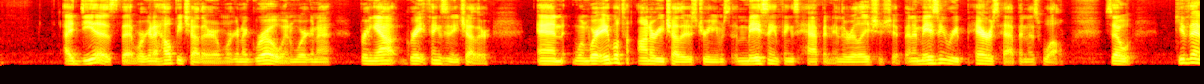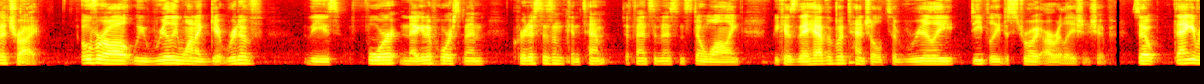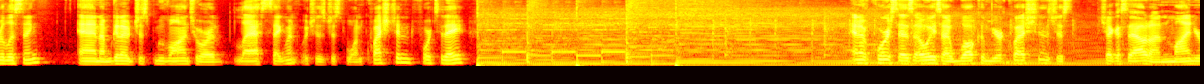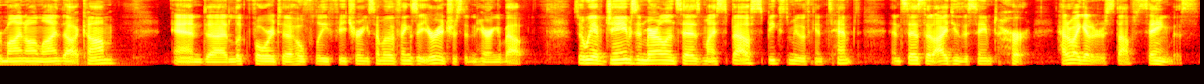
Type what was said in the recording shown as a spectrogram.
ideas that we're going to help each other and we're going to grow and we're going to bring out great things in each other. And when we're able to honor each other's dreams, amazing things happen in the relationship and amazing repairs happen as well. So give that a try. Overall, we really want to get rid of these four negative horsemen criticism, contempt, defensiveness, and stonewalling because they have the potential to really deeply destroy our relationship. So, thank you for listening. And I'm going to just move on to our last segment, which is just one question for today. And of course, as always, I welcome your questions. Just check us out on mindyourmindonline.com. And I uh, look forward to hopefully featuring some of the things that you're interested in hearing about. So we have James in Maryland says, My spouse speaks to me with contempt and says that I do the same to her. How do I get her to stop saying this?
